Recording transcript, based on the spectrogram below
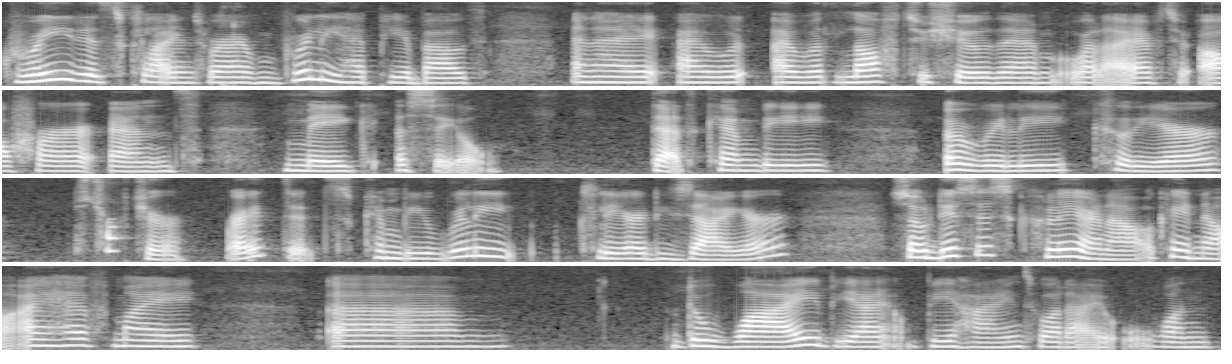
greatest clients where I'm really happy about and I, I would I would love to show them what I have to offer and make a sale that can be a really clear structure, right? It can be really clear desire. So this is clear now. Okay, now I have my um, the why behind behind what I want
